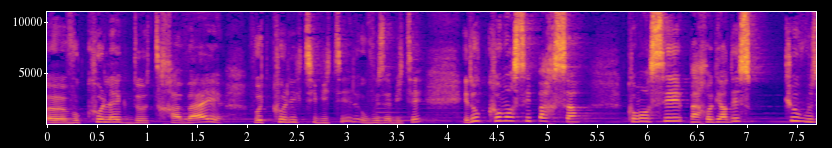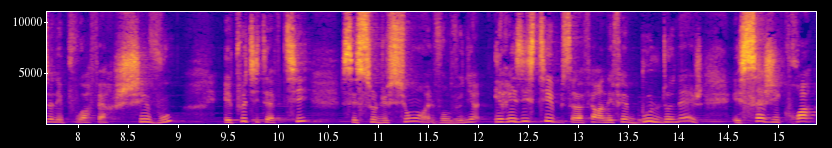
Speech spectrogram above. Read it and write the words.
euh, vos collègues de travail, votre collectivité, là où vous habitez. Et donc commencez par ça. Commencez par regarder ce que vous allez pouvoir faire chez vous et petit à petit, ces solutions, elles vont devenir irrésistibles. Ça va faire un effet boule de neige. Et ça, j'y crois,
